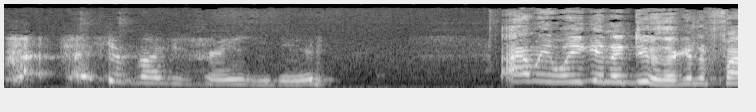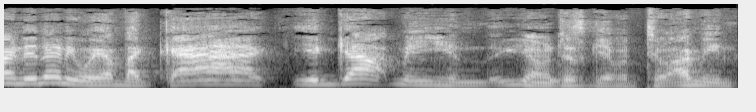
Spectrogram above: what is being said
You're fucking crazy, dude. I mean, what are you gonna do? They're gonna find it anyway. I'm like, ah, you got me, and you know, just give it to. I mean,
